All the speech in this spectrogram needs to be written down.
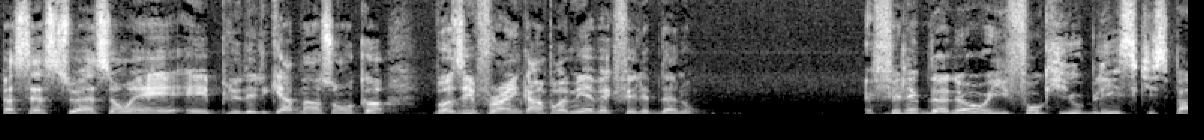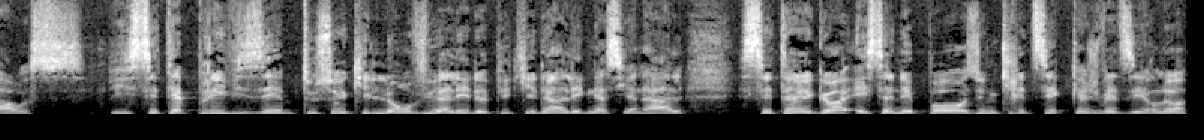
parce que la situation est, plus délicate dans son cas. Vas-y, Frank, en premier avec Philippe Dano. Philippe Dano, il faut qu'il oublie ce qui se passe. Puis c'était prévisible. Tous ceux qui l'ont vu aller depuis qu'il est dans la Ligue nationale, c'est un gars, et ce n'est pas une critique que je vais dire là,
